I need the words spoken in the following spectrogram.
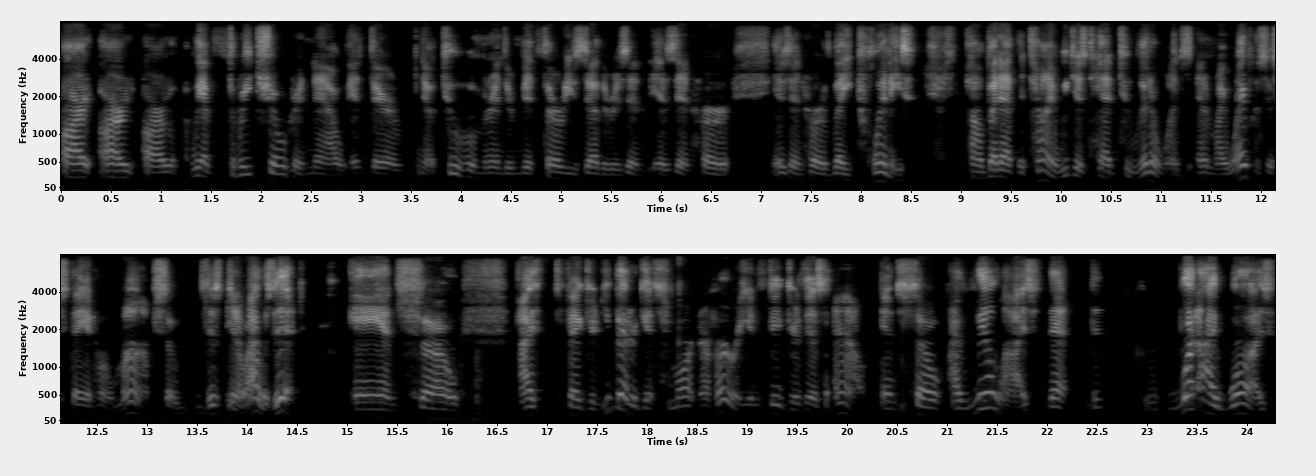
Our, our, our, we have three children now and they're, you know, two of them are in their mid thirties. The other is in, is in her, is in her late twenties. Um, but at the time we just had two little ones and my wife was a stay at home mom. So this, you know, I was it. And so I figured you better get smart in a hurry and figure this out. And so I realized that the, what I was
